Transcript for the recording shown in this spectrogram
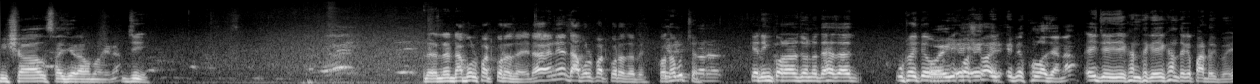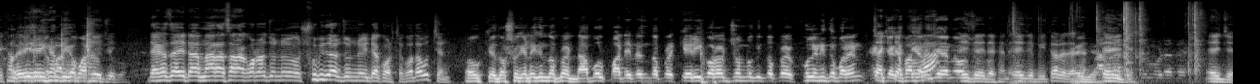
বিশাল সাইজের আলমারি না? জি। ডাবল পার্ট করা যায়। এটা এনে ডাবল পার্ট করা যাবে। কথা বুঝছেন? ক্যারিং করার জন্য দেখা যায় উঠাইতে কষ্ট হয়? এটা খোলা যায় না? এই যে এখান থেকে এখান থেকে হইবে এখান এই- এইখান থেকে হইবে। দেখা যায় এটা নাড়াচাড়া করার জন্য সুবিধার জন্য এটা করছে কথা বুঝছেন? ওকে দর্শক এটা কিন্তু আপনার ডাবল পার্ট এটা কিন্তু আপনার ক্যারি করার জন্য কিন্তু আপনারা খুলে নিতে পারেন। চারটা পাল্লা। এই যে দেখেন এই যে ভিতরে দেখেন এই যে। এই যে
